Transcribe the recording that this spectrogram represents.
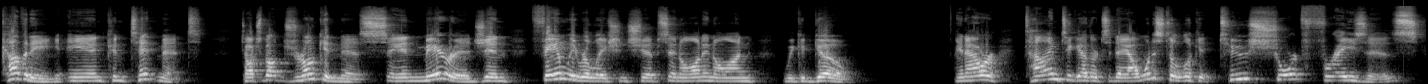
coveting and contentment. Talks about drunkenness and marriage and family relationships and on and on we could go. In our time together today, I want us to look at two short phrases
